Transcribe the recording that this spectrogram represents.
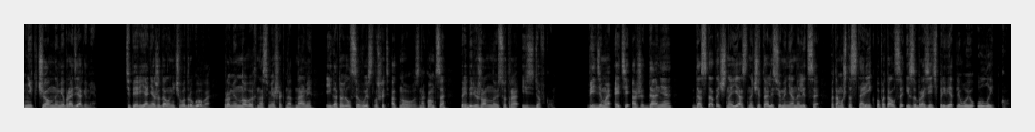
никчемными бродягами. Теперь я не ожидал ничего другого, кроме новых насмешек над нами, и готовился выслушать от нового знакомца прибереженную с утра издевку. Видимо, эти ожидания достаточно ясно читались у меня на лице, потому что старик попытался изобразить приветливую улыбку.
